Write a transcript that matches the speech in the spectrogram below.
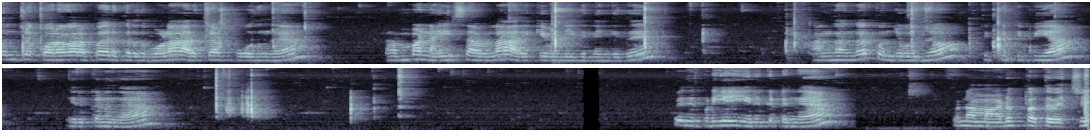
கொஞ்சம் குறகுறப்பாக இருக்கிறது போல் அரைச்சா போதுங்க. ரொம்ப நைஸாகலாம் அரைக்க வேண்டியது இல்லைங்க இது. அங்கங்கே கொஞ்சம் கொஞ்சம் திப்பி திப்பியாக இருக்கணுங்க. இது இப்படியே இருக்கட்டுங்க. இப்போ நம்ம அடுப்பத்தை வச்சு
